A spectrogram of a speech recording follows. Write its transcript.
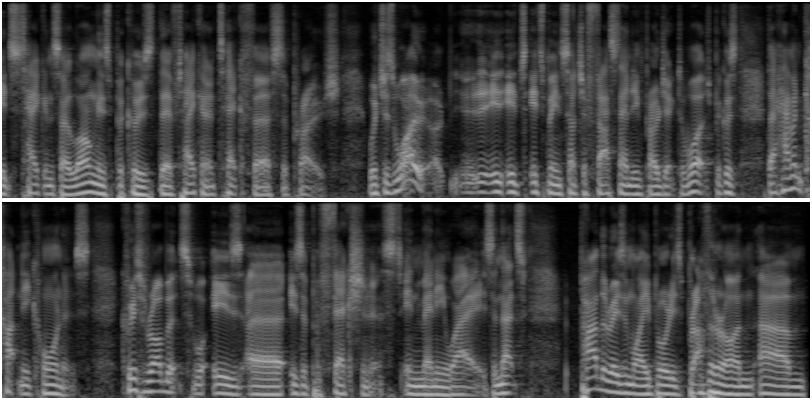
it's taken so long is because they've taken a tech first approach, which is why it- it's it's been such a fascinating project to watch because they haven't cut any corners. Chris Roberts is a, is a perfectionist in many ways, and that's part of the reason why he brought his brother on um,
